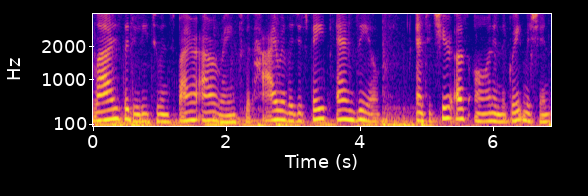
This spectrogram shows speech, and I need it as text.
lies the duty to inspire our ranks with high religious faith and zeal, and to cheer us on in the great mission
